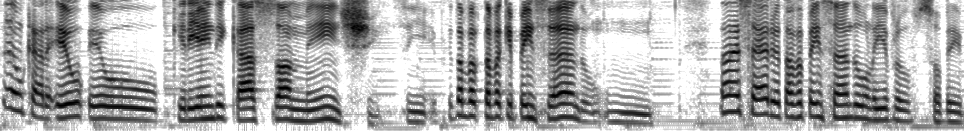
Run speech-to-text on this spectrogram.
Não, cara, eu, eu queria indicar somente. Sim, porque eu tava, tava aqui pensando. Um... Não, é sério, eu tava pensando um livro sobre,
